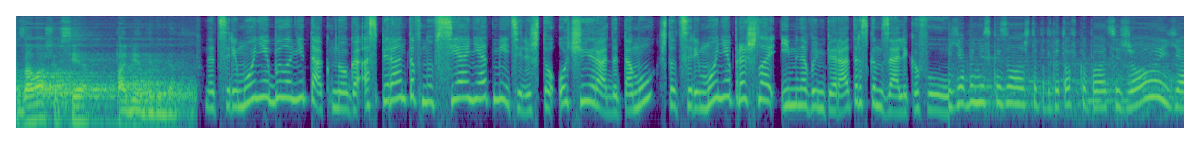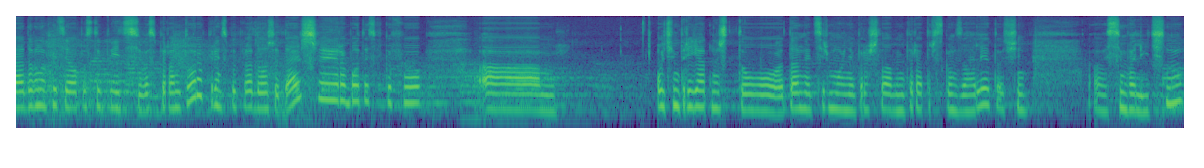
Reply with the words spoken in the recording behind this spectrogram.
за ваши все победы, ребята. На церемонии было не так много аспирантов, но все они отметили, что очень рады тому, что церемония прошла именно в императорском зале КФУ. Я бы не сказала, что подготовка была тяжелой. Я давно хотела поступить в аспирантуру, в принципе, продолжить дальше работать в КФУ. Очень приятно, что данная церемония прошла в императорском зале. Это очень символично.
